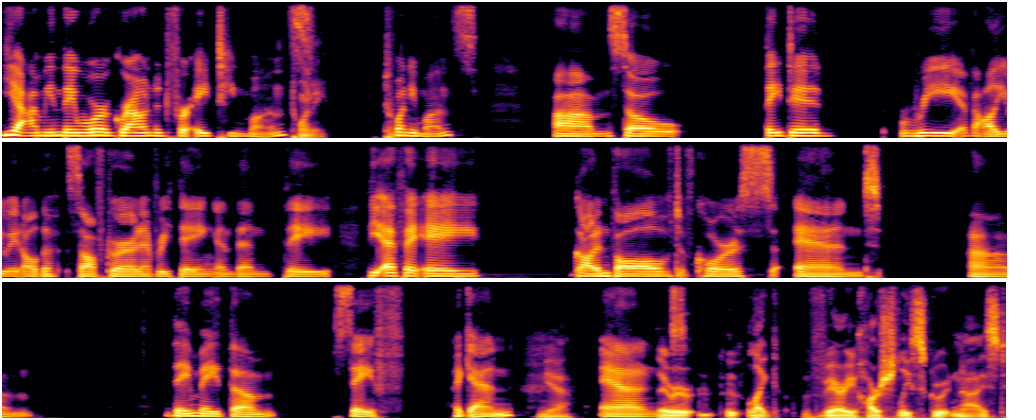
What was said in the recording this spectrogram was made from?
Yeah, I mean, they were grounded for 18 months. 20. 20 months. Um, so they did reevaluate all the software and everything, and then they the FAA got involved, of course, and um, they made them safe again. Yeah. And They were like very harshly scrutinized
